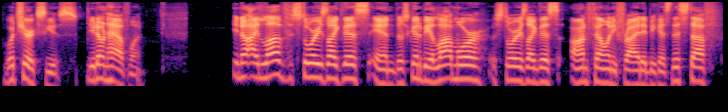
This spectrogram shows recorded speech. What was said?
What's your excuse? You don't have one. You know, I love stories like this, and there's going to be a lot more stories like this on Felony Friday because this stuff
